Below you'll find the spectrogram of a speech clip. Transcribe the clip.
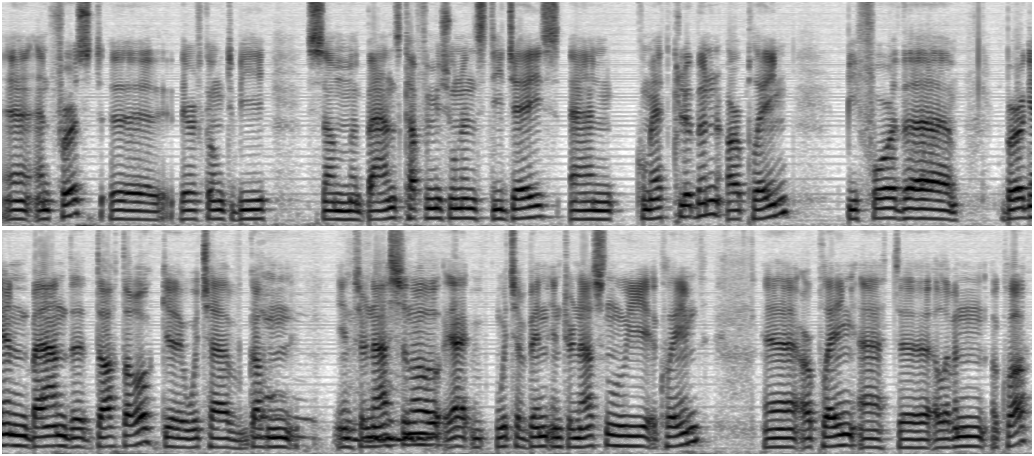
Uh, and first, uh, there's going to be some bands, Kaffemisjonens DJs and Kometklubben are playing before the Bergen band uh, Datarock, uh, which have gotten international, uh, which have been internationally acclaimed, uh, are playing at uh, 11 o'clock.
